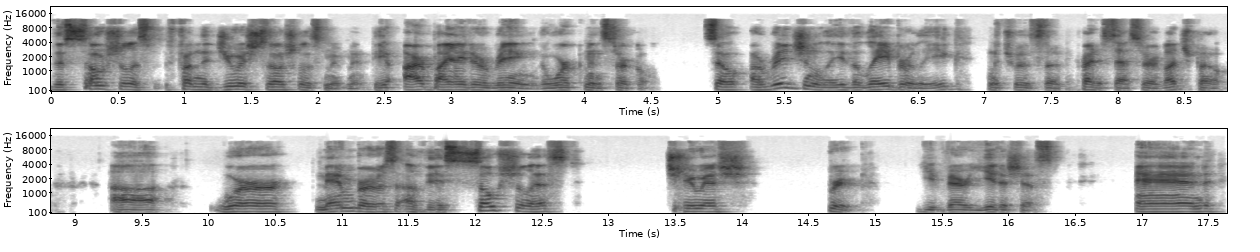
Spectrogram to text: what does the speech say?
the socialist, from the Jewish socialist movement, the Arbeiter Ring, the workman's circle. So originally, the Labor League, which was the predecessor of UJPO, uh, were members of this socialist Jewish group, very Yiddishist. And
